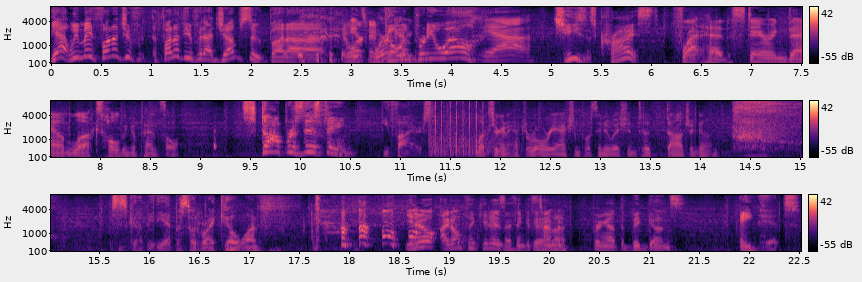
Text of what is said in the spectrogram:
Yeah, we made fun of you for, fun of you for that jumpsuit, but uh, It's it's working. working. going pretty well. Yeah. Jesus Christ. Flathead staring down Lux holding a pencil. Stop resisting! He fires. Lux, you're gonna have to roll reaction plus intuition to dodge a gun. This is gonna be the episode where I kill one. You know, I don't think it is. I think it's Good time luck. to bring out the big guns. Eight hits.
